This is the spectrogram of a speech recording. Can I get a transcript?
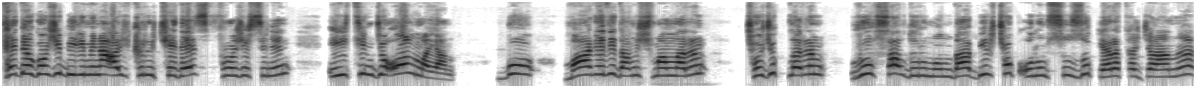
Pedagoji bilimine aykırı ÇEDES projesinin eğitimci olmayan bu manevi danışmanların çocukların ruhsal durumunda birçok olumsuzluk yaratacağını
